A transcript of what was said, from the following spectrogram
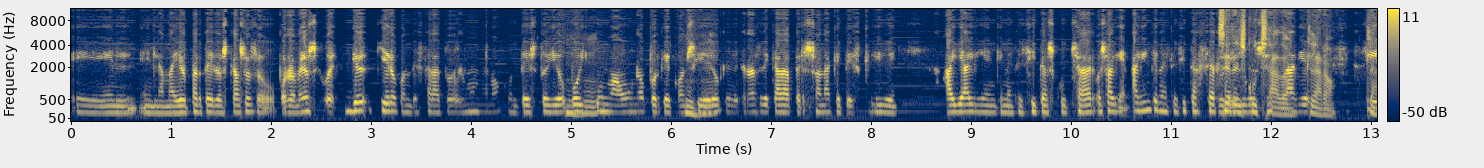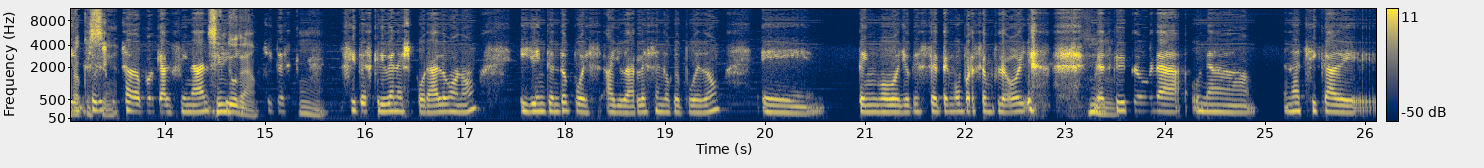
eh, en, la mayor parte de los casos, o por lo menos yo quiero contestar a todo el mundo, ¿no? Contesto yo, voy uno a uno porque considero que detrás de cada persona que te escribe hay alguien que necesita escuchar, o sea, alguien, alguien que necesita ser, ser escuchado, claro, claro que ser escuchado, porque al final, sin duda, mm. si te, escriben es por algo, ¿no? Y yo intento pues ayudarles en lo que puedo. Eh, tengo, yo qué sé, tengo por ejemplo hoy, me ha escrito una, una una chica de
